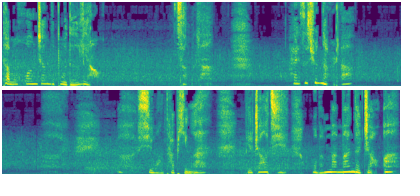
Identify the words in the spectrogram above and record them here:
他们慌张的不得了。怎么了？孩子去哪儿了？希望他平安，别着急，我们慢慢的找啊。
